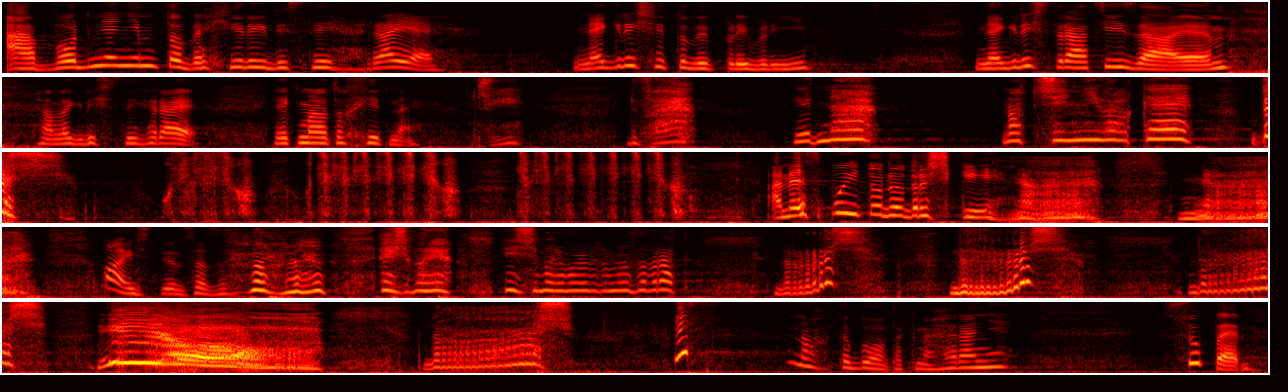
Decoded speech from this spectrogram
A odměním to ve chvíli, kdy si hraje. Ne když je to vyplivlý, ne když ztrácí zájem, ale když si hraje. Jak má to chytne. Tři, dva, jedna, nadšení velké, drž. A nespojí to do držky. Na, na. A jdi si zase. Ježišmarja, ježišmarja, budu to zabrat. Drž, drž, drž. Jo, drž. Yes. No, to bylo tak na hraně. Super.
